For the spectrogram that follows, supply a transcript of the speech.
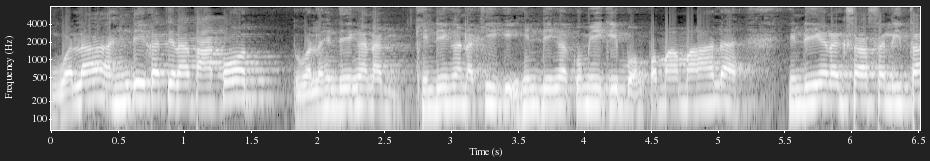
Wala, hindi ka tinatakot. Wala hindi nga nag hindi nga nakiki, hindi nga kumikibo ang pamamahala. Hindi nga nagsasalita,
